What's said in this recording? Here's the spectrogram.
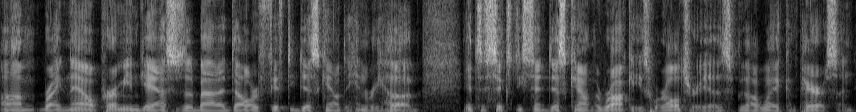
Um, right now, Permian gas is about a $1.50 discount to Henry Hub. It's a 60 cent discount in the Rockies, where Ultra is, by way of comparison.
